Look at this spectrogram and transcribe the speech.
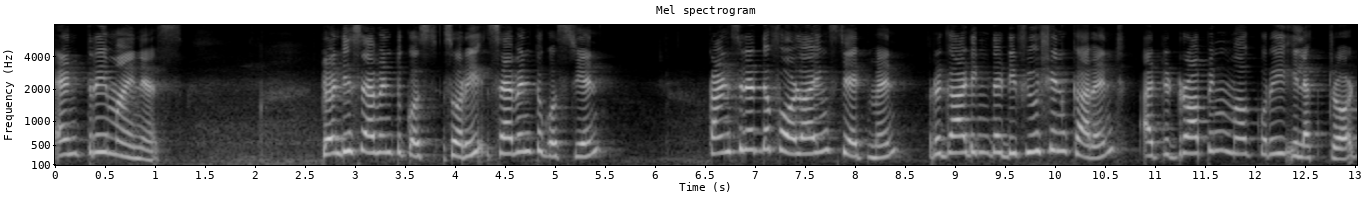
N3 minus. 27th question, sorry, 7th question. Consider the following statement regarding the diffusion current at dropping mercury electrode.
